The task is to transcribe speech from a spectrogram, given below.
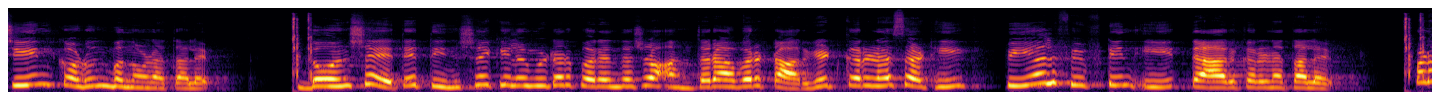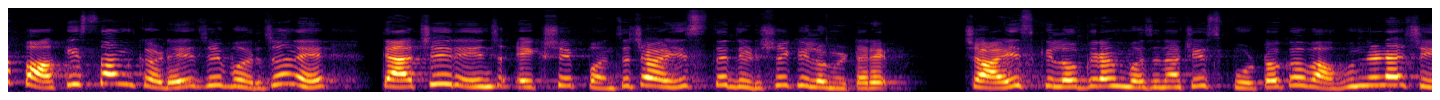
चीनकडून बनवण्यात आले. दोनशे ते तीनशे किलोमीटरपर्यंतच्या अंतरावर टार्गेट करण्यासाठी पी एल फिफ्टीन ई तयार करण्यात आलंय. पण पाकिस्तानकडे जे व्हर्जन आहे त्याची रेंज एकशे पंचेचाळीस ते दीडशे किलोमीटर आहे. चाळीस किलोग्रॅम वजनाची स्फोटकं वाहून नेण्याची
